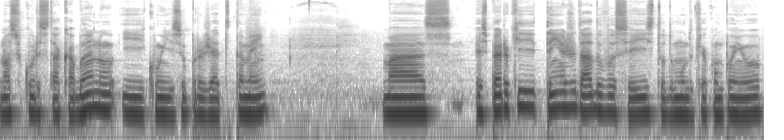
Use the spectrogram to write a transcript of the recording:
O nosso curso está acabando e com isso o projeto também. Mas eu espero que tenha ajudado vocês, todo mundo que acompanhou.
